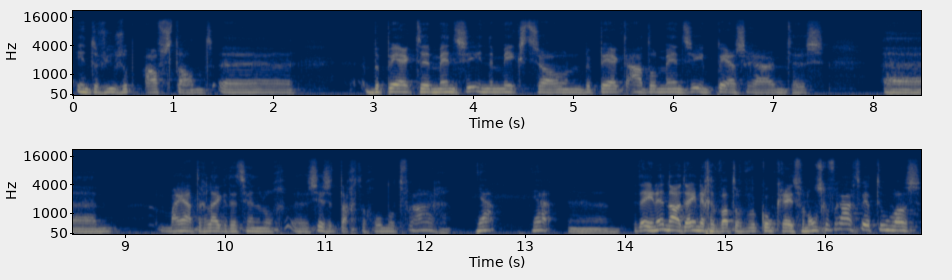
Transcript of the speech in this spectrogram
interviews op afstand beperkte mensen in de mixed zone, beperkt aantal mensen in persruimtes. Uh, maar ja, tegelijkertijd zijn er nog uh, 8600 vragen. Ja, ja. Uh, het, enige, nou, het enige wat er concreet van ons gevraagd werd toen was...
